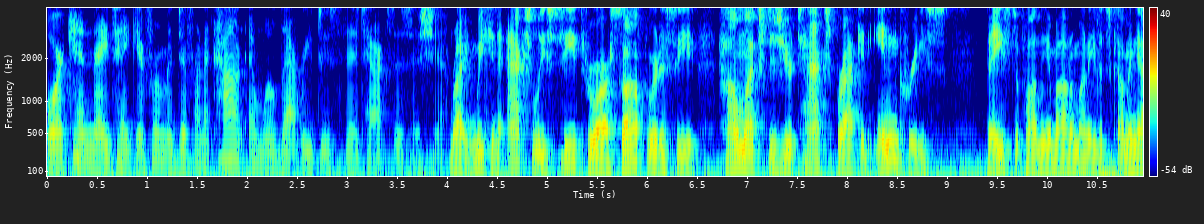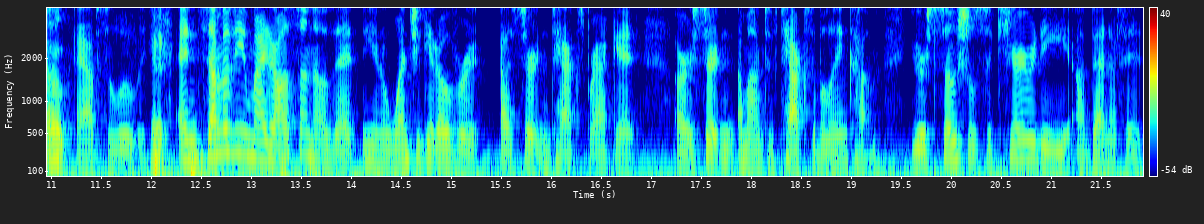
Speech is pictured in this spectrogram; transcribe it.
Or can they take it from a different account and will that reduce their taxes this year? Right, and we can actually see through our software to see how much does your tax bracket increase based upon the amount of money that's coming out. Absolutely. And- And some of you might also know that, you know, once you get over a certain tax bracket or a certain amount of taxable income, your Social Security uh, benefit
